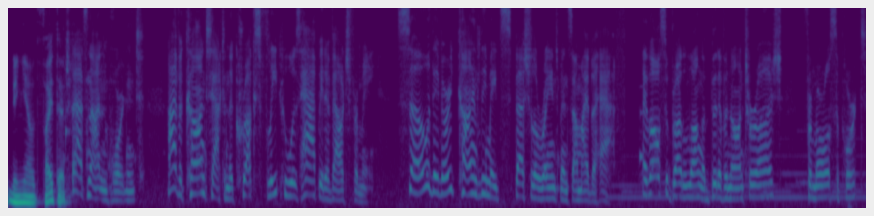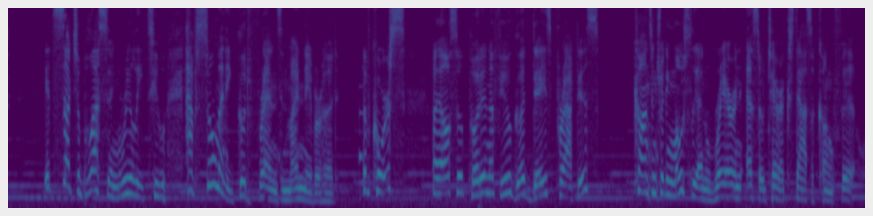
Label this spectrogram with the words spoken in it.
renowned fighter? That's not important. I have a contact in the Crux fleet who was happy to vouch for me. So they very kindly made special arrangements on my behalf. I've also brought along a bit of an entourage for moral support. It's such a blessing, really, to have so many good friends in my neighborhood. Of course, I also put in a few good days' practice, concentrating mostly on rare and esoteric styles of Kung Fu.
